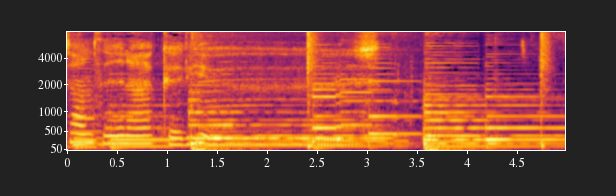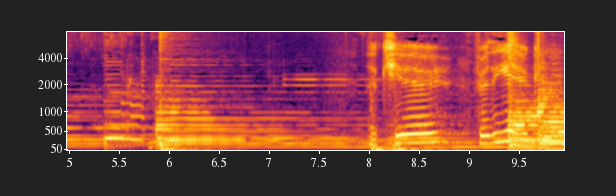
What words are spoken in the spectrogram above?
something I could use. A cure for the air conditioning.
